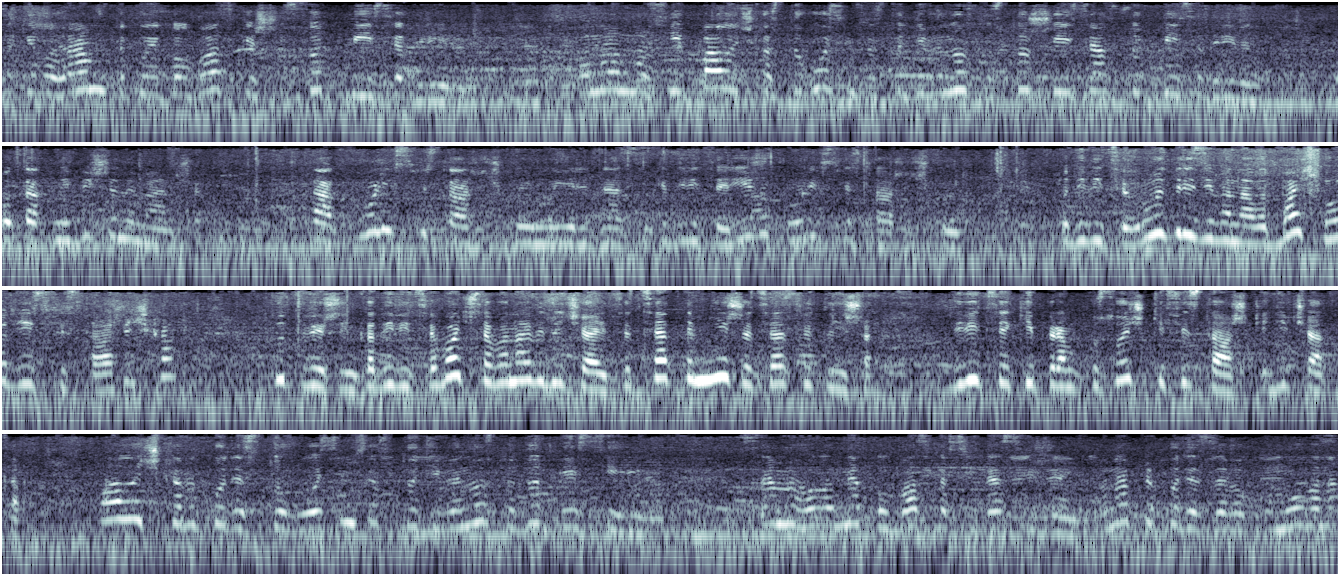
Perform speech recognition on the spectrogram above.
за кілограм такої колбаски 650 гривень. Вона в нас є паличка 180, 190, 160, 150 гривень. Отак, не більше, не менше. Так, кролик з фісташечкою, мої ріднесенькі. Дивіться, ріжу кролик з фісташечкою. Подивіться, в розрізі вона, от бачите, от є фісташечка. Тут вишенька, дивіться, бачите, вона відлічається. Ця темніша, ця світліша. Дивіться, які прям кусочки фісташки, дівчатка. Паличка виходить 180, 190 до 200 гривень. Саме головне, колбаска завжди свіженька. Вона приходить завакумована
